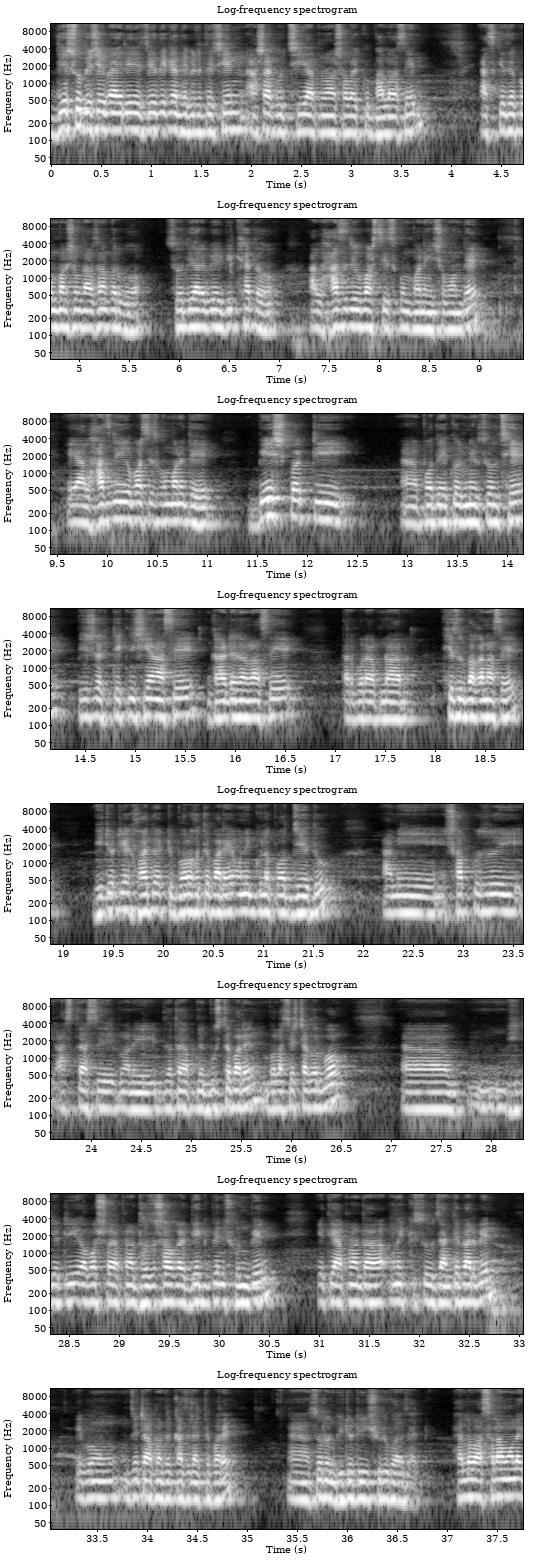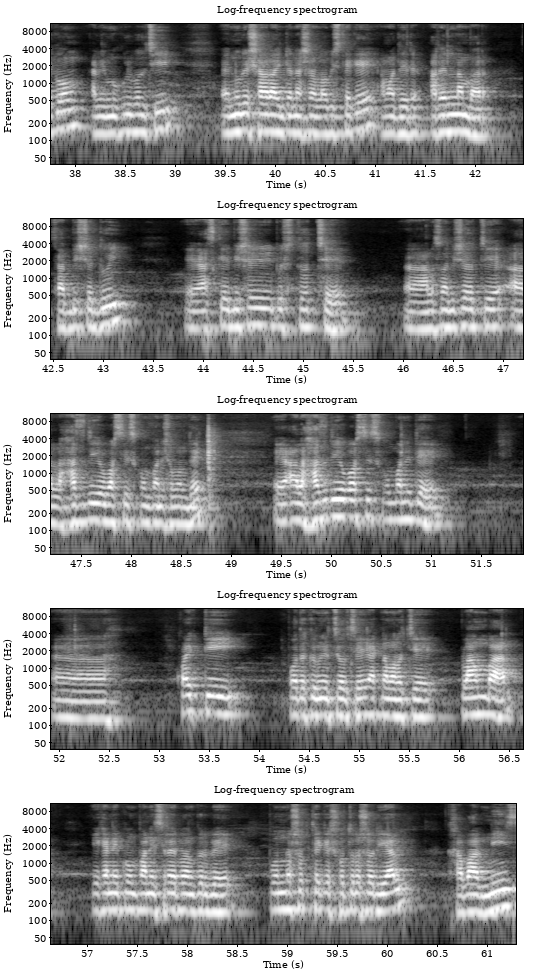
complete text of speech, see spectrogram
দেশ ও দেশের বাইরে যে যেখানে ভিডিও দেখছেন আশা করছি আপনারা সবাই খুব ভালো আছেন। আজকে যে কোম্পানির সম্বন্ধে আলোচনা করব, সৌদি আরবের বিখ্যাত আল হাজরি ওভারসিজ কোম্পানি সম্বন্ধে। এই আল হাজরি ওভারসিজ কোম্পানিতে বেশ কয়েকটি পদে কর্মী চলছে। বিশেষ করে টেকনিশিয়ান আছে গার্ডেনার আছে, তারপরে আপনার খেজুর বাগান আছে। ভিডিওটি হয়তো একটু বড় হতে পারে, অনেকগুলো পদ যেহেতু। আমি সব কিছুই আস্তে আস্তে মানে যাতে আপনি বুঝতে পারেন, বলার চেষ্টা করব। ভিডিওটি অবশ্যই আপনার ধৈর্য সহকারে দেখবেন, শুনবেন। এতে আপনারা অনেক কিছু জানতে পারবেন এবং যেটা আপনাদের কাজে লাগতে পারে। চলুন ভিডিওটি শুরু করা যাক। হ্যালো, আসসালামু আলাইকুম। আমি মুকুল বলছি নূরে ইন্টারন্যাশনাল অফিস থেকে আমাদের আরএল নাম্বার ছাব্বিশশো দুই। আজকের বিষয়বস্তু হচ্ছে আলোচনার বিষয় হচ্ছে আল হাজরি ওভারসিজ কোম্পানি সম্বন্ধে। আল হাজরি ওভারসিজ কোম্পানিতে কয়েকটি পদক্ষেপ নিয়ে চলছে। এক নম্বর হচ্ছে প্লাম্বার। এখানে কোম্পানি সেলাই প্রদান করবে পনেরোশো থেকে সতেরোশো রিয়াল। খাবার নিজ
